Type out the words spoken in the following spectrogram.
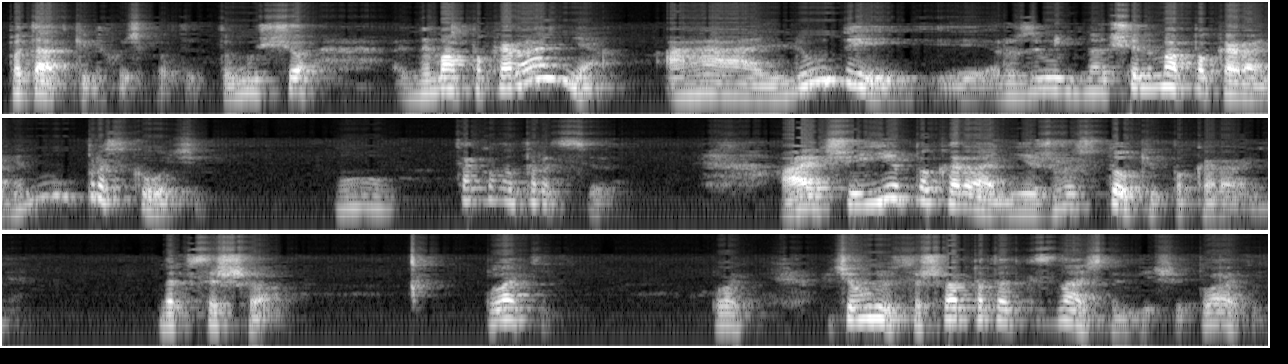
податки не хочуть платити. Тому що нема покарання, а люди е, розуміють, ну якщо нема покарання, ну проскочить. Ну, так воно працює. А якщо є покарання, є жорстокі покарання, в США, платять. Платять. Причому в США податки значно більше, платять.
